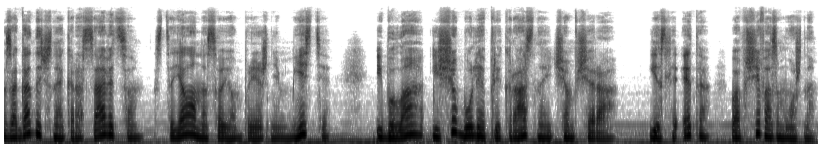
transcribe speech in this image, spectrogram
Загадочная красавица стояла на своем прежнем месте и была еще более прекрасной, чем вчера, если это вообще возможно.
